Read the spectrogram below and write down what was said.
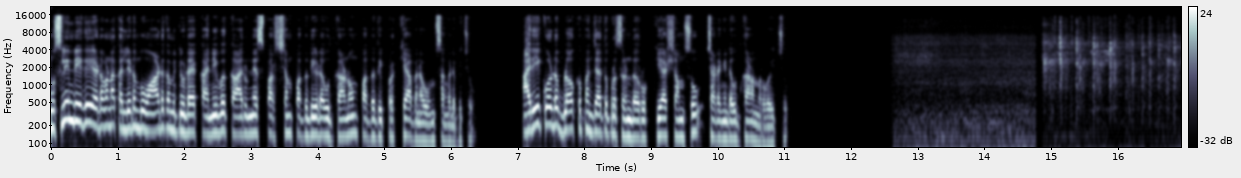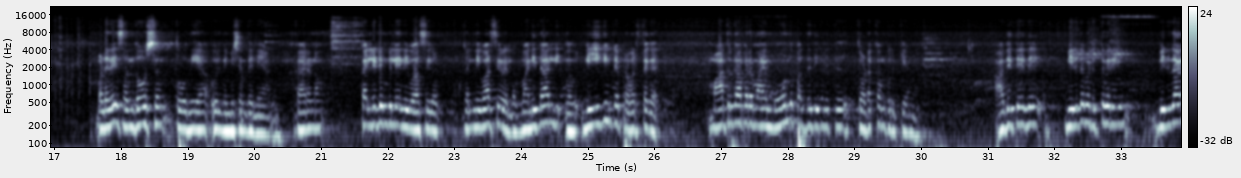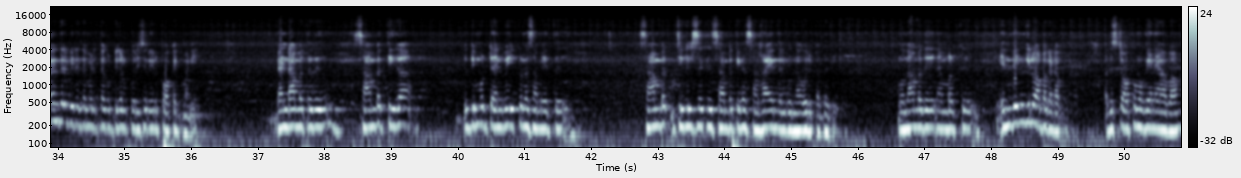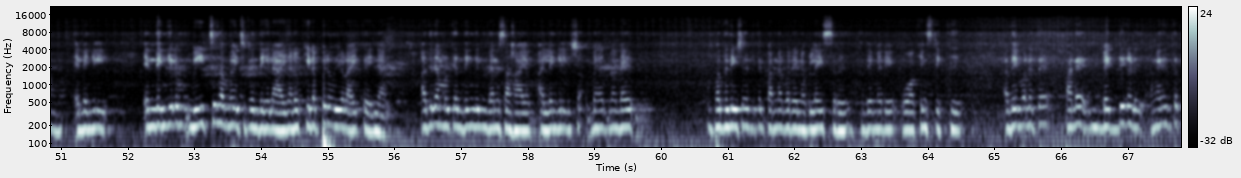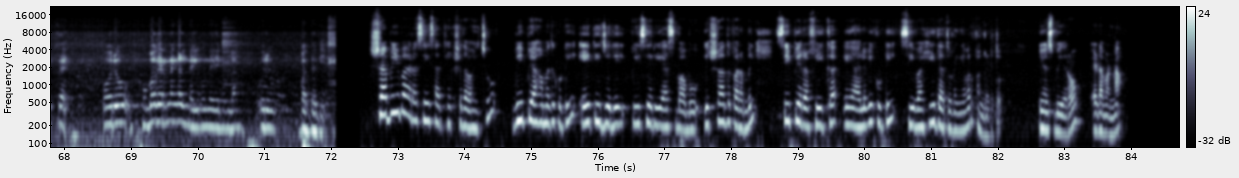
Muslim League Edavanna Kallidumbu ward കമ്മിറ്റിയുടെ കനിവ് കാരുണ്യ സ്പർശം പദ്ധതിയുടെ ഉദ്ഘാടനവും പദ്ധതി പ്രഖ്യാപനവും സംഘടിപ്പിച്ചു. അരീക്കോട് ബ്ലോക്ക് പഞ്ചായത്ത് പ്രസിഡന്റ് റുക്കിയ ഷംസു ചടങ്ങിന്റെ ഉദ്ഘാടനം നിർവഹിച്ചു. വളരെ സന്തോഷം തോന്നിയ ഒരു നിമിഷം തന്നെയാണ്. കാരണം കല്ലിടുമ്പിലെ നിവാസികൾ നിവാസികളല്ല വനിതാ ലീഗിന്റെ പ്രവർത്തകർ മാതൃകാപരമായ മൂന്ന് പദ്ധതികൾക്ക് തുടക്കം കുറിക്കുകയാണ്. ആദ്യത്തേത് ബിരുദമെടുത്തവരെയും ബിരുദാനന്തര ബിരുദമെടുത്ത കുട്ടികൾക്ക് ഒരു ചെറിയൊരു പോക്കറ്റ് മണി രണ്ടാമത്തത് സാമ്പത്തിക ബുദ്ധിമുട്ട് അനുഭവിക്കുന്ന സമയത്ത് സാമ്പ ചികിത്സയ്ക്ക് സാമ്പത്തിക സഹായം നൽകുന്ന ഒരു പദ്ധതി. മൂന്നാമത് നമ്മൾക്ക് എന്തെങ്കിലും അപകടം അത് സ്റ്റോക്ക് മുഖേന ആവാം അല്ലെങ്കിൽ എന്തെങ്കിലും വീഴ്ച സംഭവിച്ചിട്ട് എന്തെങ്കിലും ആയി കിടപ്പ് രോഗികളായി കഴിഞ്ഞാൽ അതിന് നമ്മൾക്ക് എന്തെങ്കിലും ധനസഹായം അല്ലെങ്കിൽ പദ്ധതി വിഷയത്തിൽ പറഞ്ഞ പോലെ നെബുലൈസർ അതേമാതിരി വാക്കിംഗ് സ്റ്റിക്ക് അതേപോലത്തെ പല ബെഡുകൾ അങ്ങനത്തെ ഓരോ ഉപകരണങ്ങൾ നൽകുന്നതിനുള്ള ഒരു പദ്ധതി. ഷബീബ റസീസ് അധ്യക്ഷത വഹിച്ചു. V P Ahammed Kutty A T Jaleel P C Riyas Babu Irshad Parambil C P Rafeeq A Alavikutty C Waheeda തുടങ്ങിയവർ പങ്കെടുത്തു. News bureau Edavanna.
